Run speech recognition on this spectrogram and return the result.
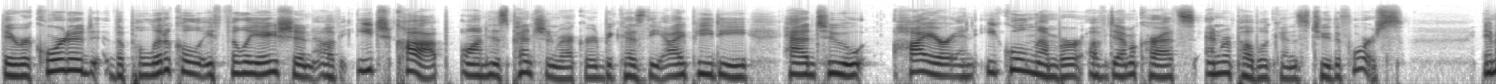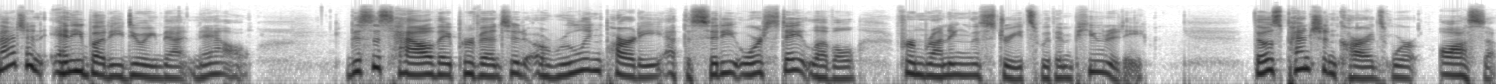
They recorded the political affiliation of each cop on his pension record because the IPD had to hire an equal number of Democrats and Republicans to the force. Imagine anybody doing that now. This is how they prevented a ruling party at the city or state level from running the streets with impunity. Those pension cards were awesome,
